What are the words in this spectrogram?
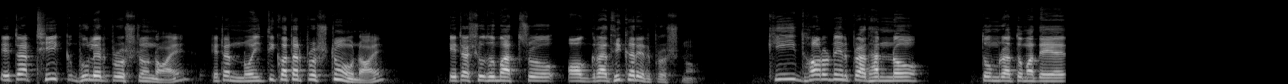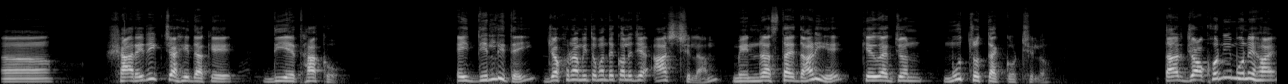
এটা ঠিক ভুলের প্রশ্ন নয়, এটা নৈতিকতার প্রশ্নও নয়, এটা শুধুমাত্র অগ্রাধিকারের প্রশ্ন। কি ধরনের প্রাধান্য তোমরা তোমাদের শারীরিক চাহিদাকে দিয়ে থাকো। এই দিল্লিতেই যখন আমি তোমাদের কলেজে আসছিলাম মেন রাস্তায় দাঁড়িয়ে কেউ একজন মূত্রত্যাগ করছিল। তার যখনই মনে হয়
